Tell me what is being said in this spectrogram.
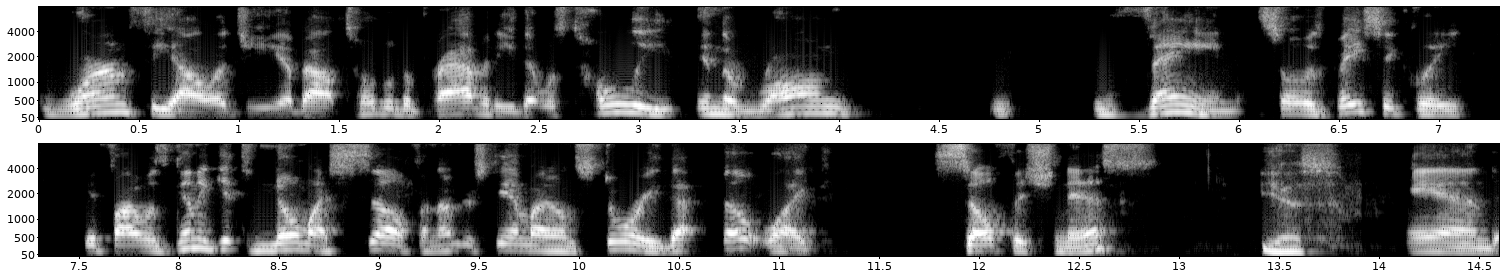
worm theology about total depravity that was totally in the wrong vein. So it was basically if I was going to get to know myself and understand my own story, that felt like selfishness. Yes. And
